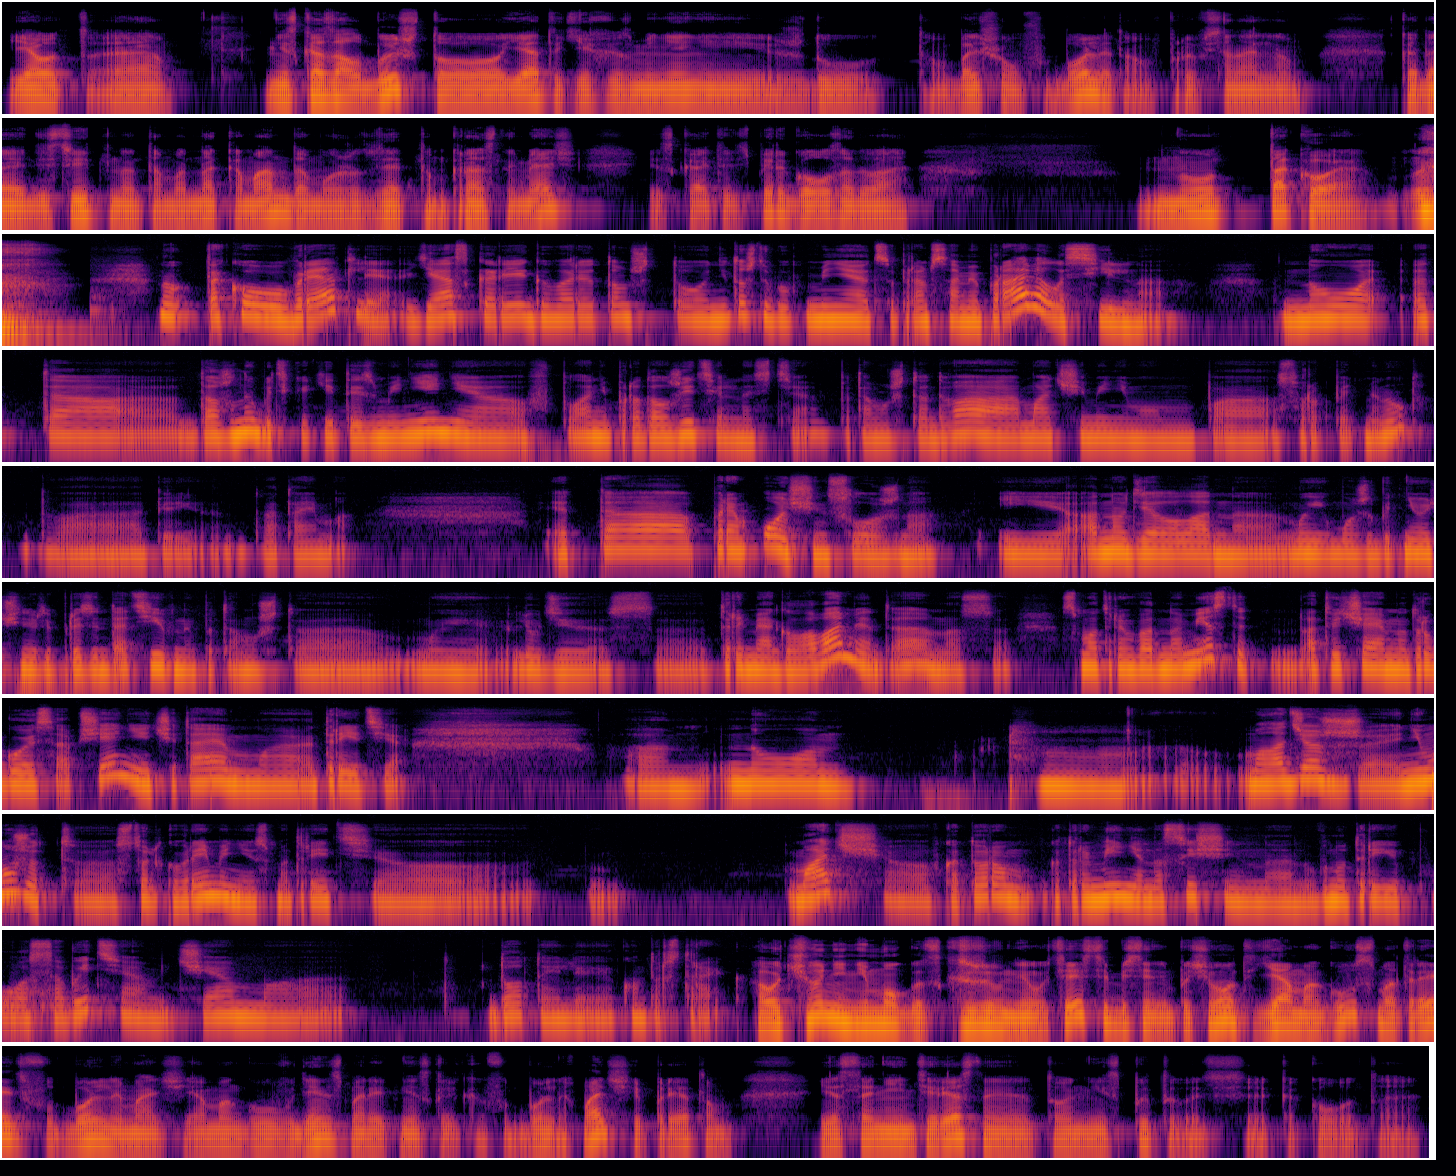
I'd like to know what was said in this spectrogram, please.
Я вот э, не сказал бы, что я таких изменений жду там, в большом футболе, там, в профессиональном, когда действительно там одна команда может взять там красный мяч и сказать, а теперь гол за два. Ну, такое. Ну, такого вряд ли. Я скорее говорю о том, что не то чтобы поменяются прям сами правила сильно, но это должны быть какие-то изменения в плане продолжительности, потому что два матча минимум по 45 минут, два, два тайма, это прям очень сложно. И одно дело, ладно, мы, может быть, не очень репрезентативны, потому что мы люди с тремя головами, да, у нас смотрим в одно место, отвечаем на другое сообщение и читаем э, третье. Но молодежь же не может э, столько времени смотреть э, матч, в котором, который менее насыщен внутри по событиям, чем Dota или Counter-Strike. А вот что они не могут? Скажи мне, у тебя есть объяснение, почему вот я могу смотреть футбольный матч, я могу в день смотреть несколько футбольных матчей, при этом, если они интересны, то не испытывать какого-то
